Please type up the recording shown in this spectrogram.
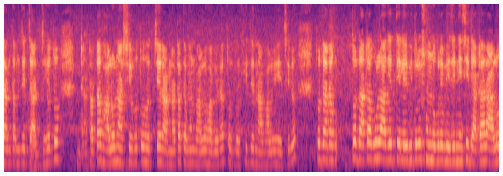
জানতাম যে যার যেহেতু ডাটাটা ভালো না, সেহেতু হচ্ছে রান্নাটা তেমন ভালো হবে না। তো দেখি যে না ভালো হয়েছিল। তো ডাটা, তো ডাটাগুলো আগে তেলের ভিতরে সুন্দর করে ভেজে নিয়েছি। ডাটার আলু,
